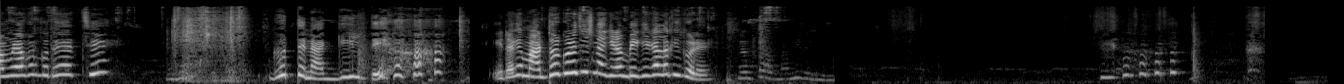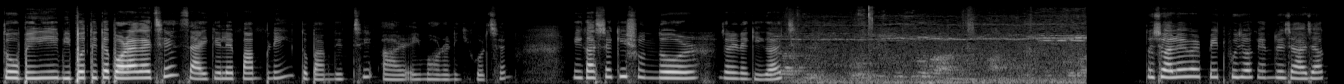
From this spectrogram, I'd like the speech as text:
আমরা এখন কোথায় যাচ্ছি? ঘুরতে না, গিলতে। এটাকে মারধর করেছিস না কিরম বেঁকে গেল কি করে? তো বেরিয়ে বিপত্তিতে পড়া গেছে। সাইকেলে পাম্প নেই, তো পাম্প দিচ্ছি। আর এই মহারানী কি করছেন? এই গাছটা কি সুন্দর, জানি না কি গাছ। তো চলো এবার পেট পুজো কেন্দ্রে যাওয়া যাক।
